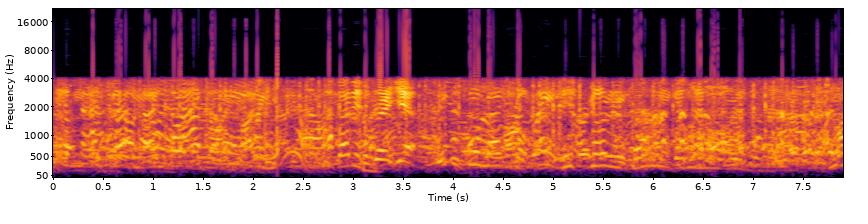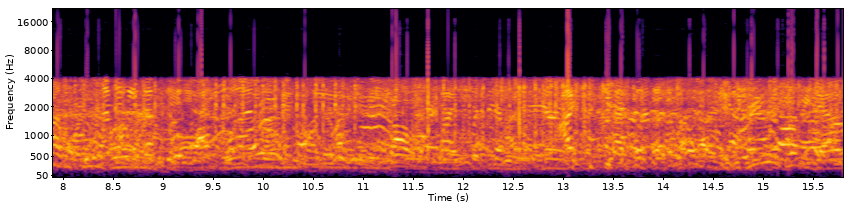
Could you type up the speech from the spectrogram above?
heavy. That is great, yeah. This is so magical. It's gonna I guess that's all. I think it's up to one, five, six, seven, eight, I, nine. it's really coming down.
